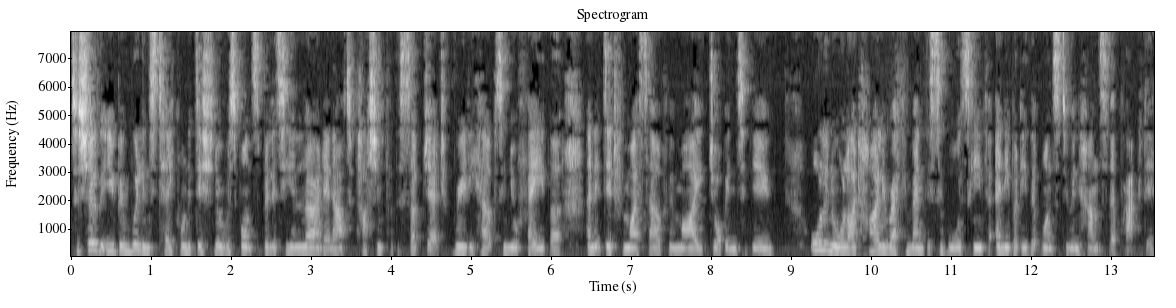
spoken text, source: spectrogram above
to show that you've been willing to take on additional responsibility and learning out of passion for the subject really helps in your favour and it did for myself in my job interview. All in all, I'd highly recommend this award scheme for anybody that wants to enhance their practice.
